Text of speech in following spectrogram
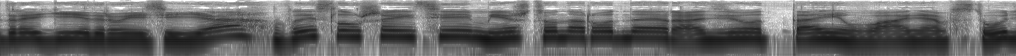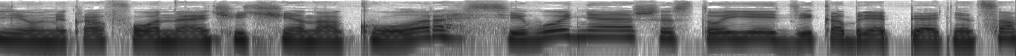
дорогие друзья! Вы слушаете Международное радио Тайваня. В студии у микрофона Чечена Кулар. Сегодня 6 декабря, пятница.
